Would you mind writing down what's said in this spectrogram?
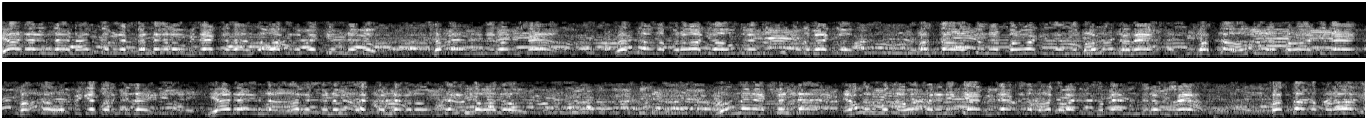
ಎರಡರಿಂದ ನಾಲ್ಕು ಖಂಡಗಳು ವಿಧೇಯಕದ ಅಂಗವಾಗಿರಬೇಕೆಂಬುದು ಸಭೆ ಮುಂದಿರುವ ವಿಷಯ. ಪ್ರಸ್ತಾವದ ಪರವಾಗಿ ಹೌದು ಎಂದು ಸೂಚಿಸಬೇಕು. ಪ್ರಸ್ತಾವ ಹೌದು ಪರವಾಗಿದೆ ಎಂದು ಭಾವಿಸುತ್ತೇನೆ. ಪ್ರಸ್ತಾವ ಹೌದು ಪರವಾಗಿದೆ. ಪ್ರಸ್ತಾವ ಒಪ್ಪಿಗೆ ದೊರಕಿದೆ. ಎರಡರಿಂದ ಆರು ಖಂಡ ಖಂಡಗಳು ಅವತರಣಿಕೆ ವಿಧೇಯಕದ ಭಾಗವಾಗಿ ಸಭೆಯ ಮುಂದಿರುವ ವಿಷಯ ಪ್ರಸ್ತಾವದ ಪರವಾಗಿ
